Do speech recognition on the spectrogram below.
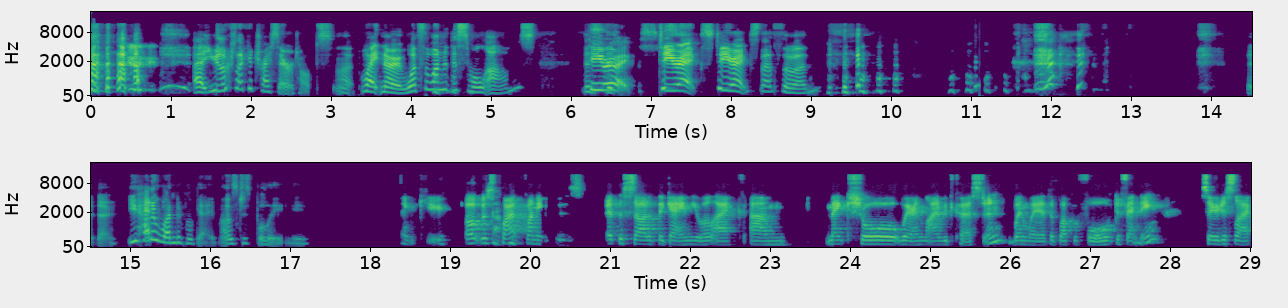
uh, you looked like a triceratops. Uh, wait, no. What's the one with the small arms? T Rex. T Rex. T Rex. That's the one. but no, you had a wonderful game. I was just bullying you. Thank you. Oh, it was quite funny because at the start of the game, you were like, um, make sure we're in line with Kirsten when we're the block of four defending. So you're just like,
